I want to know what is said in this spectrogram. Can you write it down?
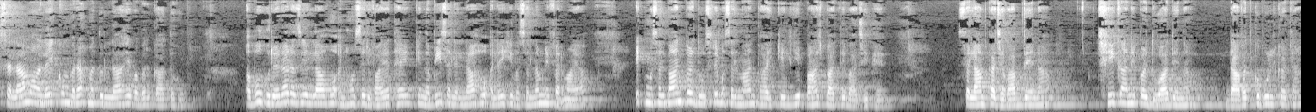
السلام علیکم ورحمۃ اللہ وبرکاتہ۔ ابو حریرہ رضی اللہ عنہ سے روایت ہے کہ نبی صلی اللہ علیہ وسلم نے فرمایا، ایک مسلمان پر دوسرے مسلمان بھائی کے لیے پانچ باتیں واجب ہیں۔ سلام کا جواب دینا چھینک آنے پر دعا دینا، دعوت قبول کرنا،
